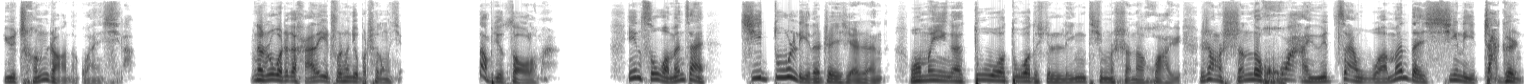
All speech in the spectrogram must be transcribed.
与成长的关系了。那如果这个孩子一出生就不吃东西，那不就糟了吗？因此我们在。基督里的这些人，我们应该多多的去聆听神的话语，让神的话语在我们的心里扎根。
